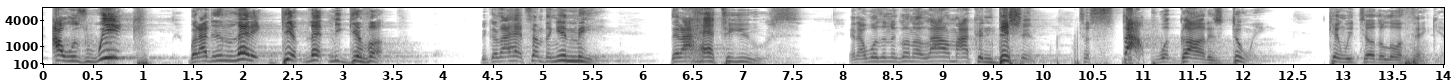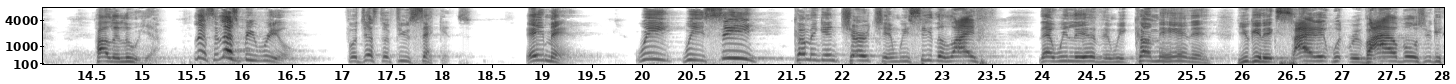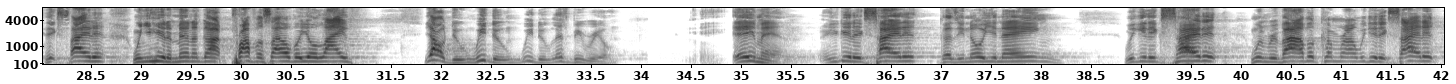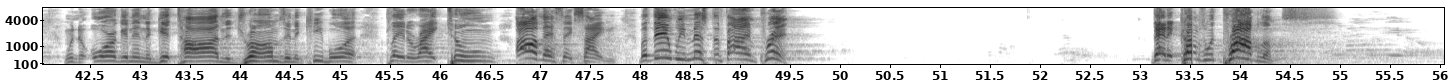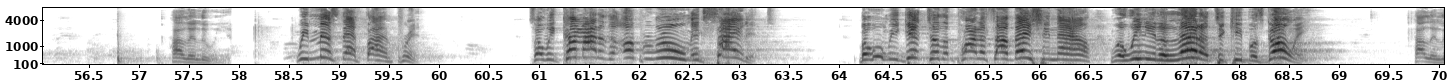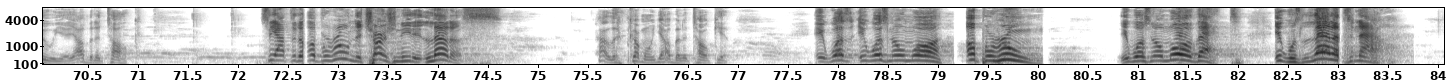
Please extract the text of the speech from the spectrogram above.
I was weak, but I didn't let it give, let me give up because I had something in me that I had to use. And I wasn't going to allow my condition to stop what God is doing. Can we tell the Lord thank you? Hallelujah. Listen, let's be real for just a few seconds. Amen. We we see coming in church and we see the life that we live and we come in and you get excited with revivals. You get excited when you hear the men of God prophesy over your life. Y'all do. We do. We do. Let's be real. Amen. You get excited because you know your name. We get excited when revival come around. We get excited when the organ and the guitar and the drums and the keyboard play the right tune. All that's exciting. But then we miss the fine print. that it comes with problems. Hallelujah. We miss that fine print. So we come out of the upper room excited. But when we get to the part of salvation now where we need a letter to keep us going. Hallelujah. Y'all better talk. See, after the upper room, the church needed letters. Come on, y'all better talk here. It was it was no more upper room. It was no more of that. It was letters now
